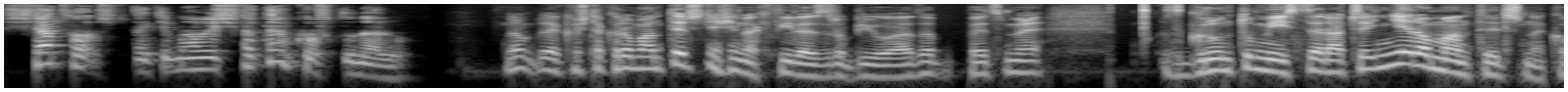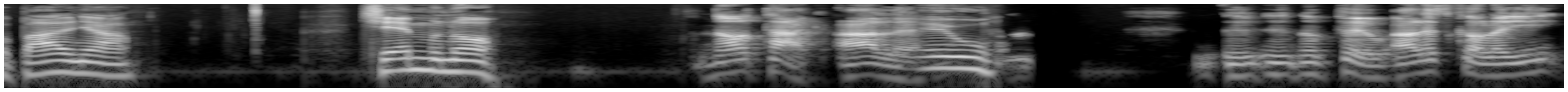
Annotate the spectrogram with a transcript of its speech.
światła, takie małe światełko w tunelu. No, jakoś tak romantycznie się na chwilę zrobiło. To powiedzmy, z gruntu miejsce raczej nieromantyczne. Kopalnia, ciemno. No tak, ale. Pył. No pył, ale z kolei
